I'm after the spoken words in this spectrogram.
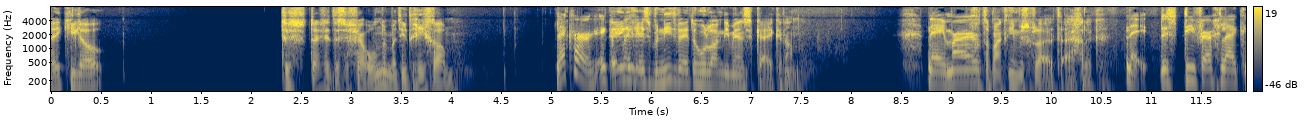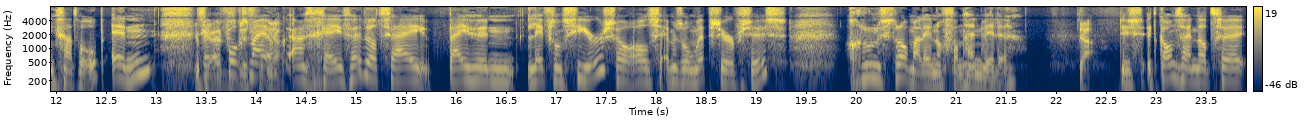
1,2 kilo. Dus daar zitten ze ver onder met die 3 gram. Lekker. Ik, Het enige is dat we niet weten hoe lang die mensen kijken dan. Nee, maar dat maakt niet meer zoveel uit eigenlijk. nee, dus die vergelijking gaat wel op. En ze dus hebben volgens dit mij van- ook aangegeven dat zij bij hun leveranciers, zoals Amazon Web Services, groene stroom alleen nog van hen willen. Ja, Dus het kan zijn dat ze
